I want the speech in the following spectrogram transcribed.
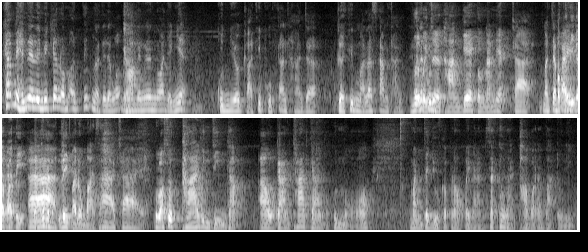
แค่ไม่เห็นอะไรเลยมีแค่หลอดนิดหน่อยแต่ว่าครับมันยังน้อยๆอย่างเงี้ยคุณมีโอกาสที่ภูมิต้านทานจะเกิดขึ้นมาและสร้างทัน เมื่อไปถ้าคุณเจอทางแยกตรงนั้นเนี่ยใช่มันจะปไปกติก็ปกติแต่อ่าต้องรีบไปโรงพยาบาลซะอ่าใช่คุณหมอสุดท้ายจริง ๆ ครับ เอาการคาดการณ์ของคุณหมอ มันจะอยู่กับเราไปนานสักเท่าไหร่ภาวะระบาดตรงนี้อ่า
